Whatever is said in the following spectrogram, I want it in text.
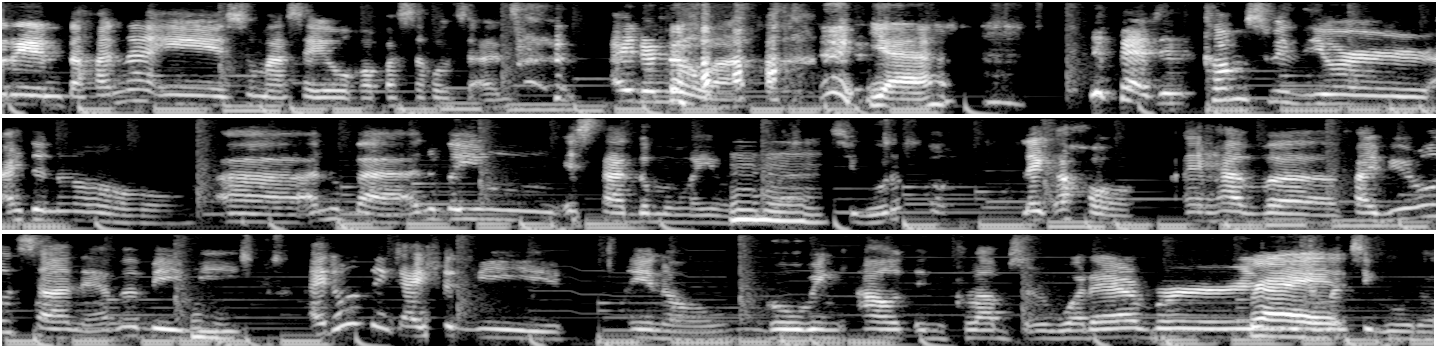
renta ka na eh, sumasayaw ka pa sa kung saan. I don't know ah. yeah. Depends. It comes with your, I don't know, uh, ano ba? Ano ba yung estado mo ngayon? Mm-hmm. Siguro, like ako, I have a five-year-old son, I have a baby. Mm-hmm. I don't think I should be, you know, going out in clubs or whatever. Right. Hindi naman siguro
